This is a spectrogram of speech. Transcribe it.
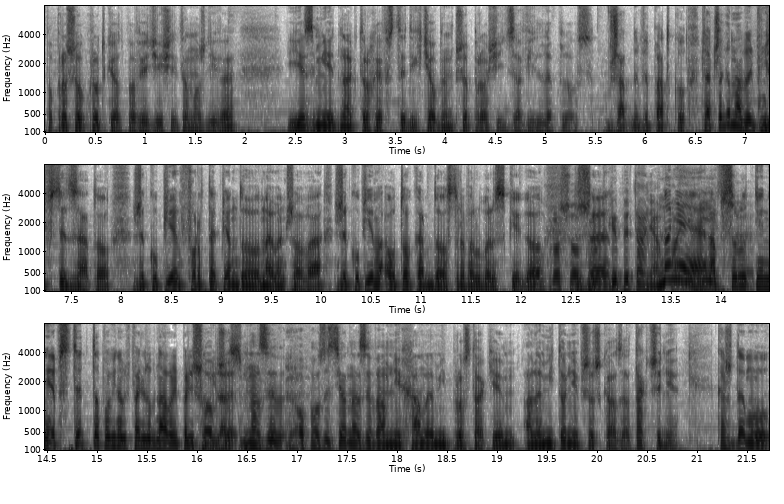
Poproszę o krótkie odpowiedzi, jeśli to możliwe. Jest mi jednak trochę wstyd i chciałbym przeprosić za Wille Plus. W żadnym wypadku. Dlaczego ma być mi wstyd za to, że kupiłem fortepian do Nałęczowa, że kupiłem autokar do Ostrowa Lubelskiego? Proszę o że... krótkie pytania. No Panie nie, ministrze. absolutnie nie. Wstyd to powinno być pani Lubnauer i pani. Dobrze, nazy- opozycja nazywa mnie hamem i prostakiem, ale mi to nie przeszkadza, tak czy nie? Każdemu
